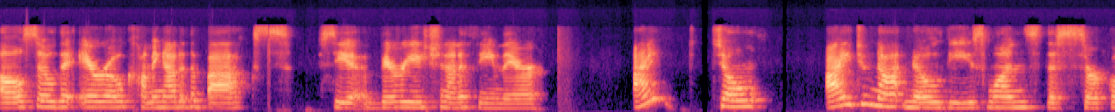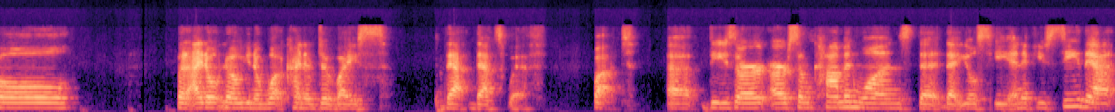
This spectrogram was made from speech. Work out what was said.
Also, the arrow coming out of the box. See a variation on a theme there. I don't, I do not know these ones, the circle, but I don't know, you know, what kind of device that that's with. But uh, these are are some common ones that that you'll see. And if you see that,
